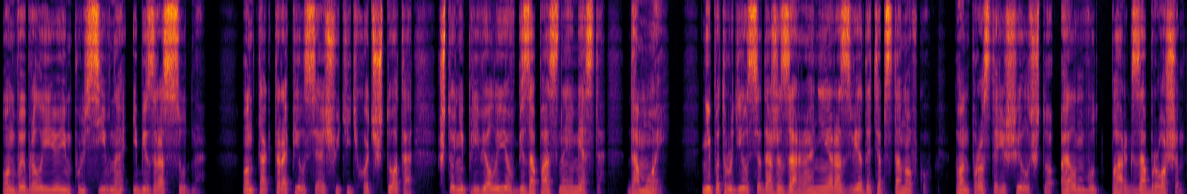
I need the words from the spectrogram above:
Он выбрал ее импульсивно и безрассудно. Он так торопился ощутить хоть что-то, что не привел ее в безопасное место, домой. Не потрудился даже заранее разведать обстановку. Он просто решил, что Элмвуд-парк заброшен,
